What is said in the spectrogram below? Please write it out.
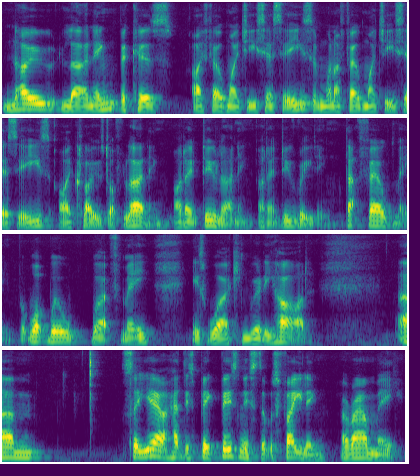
no learning because I failed my GCSEs, and when I failed my GCSEs, I closed off learning. I don't do learning. I don't do reading. That failed me. But what will work for me is working really hard. Um, so yeah, I had this big business that was failing around me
